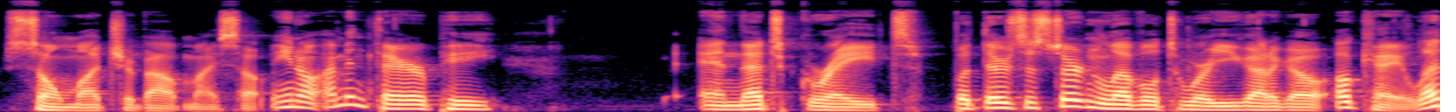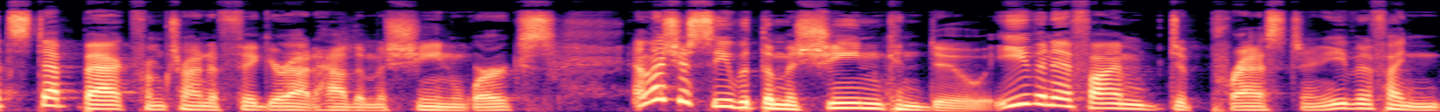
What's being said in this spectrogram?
so much about myself. You know, I'm in therapy and that's great, but there's a certain level to where you got to go, okay, let's step back from trying to figure out how the machine works and let's just see what the machine can do. Even if I'm depressed and even if I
